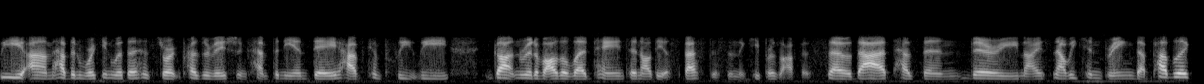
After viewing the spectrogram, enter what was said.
we um, have been working with a historic preservation company and they have completely gotten rid of all the lead paint and all the asbestos in the keeper's office. So that has been very nice. Now we can bring the public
